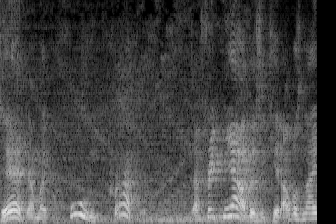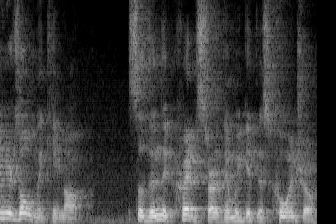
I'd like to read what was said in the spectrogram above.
dead. I'm like, holy crap. That freaked me out as a kid. I was nine years old when it came out. So then the credits start. Then we get this cool intro.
